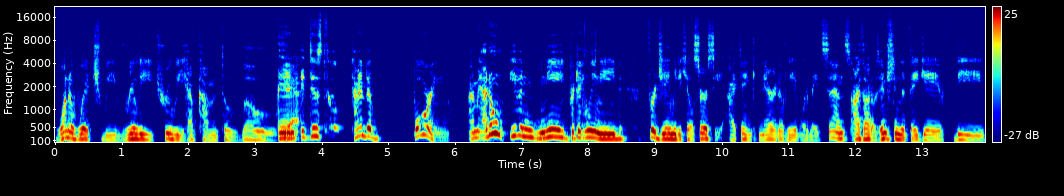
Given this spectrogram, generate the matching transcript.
One of which we really truly have come to loathe, and Yeah. it just felt kind of boring. I mean, I don't even need particularly need for Jaime to kill Cersei. I think narratively it would have made sense. I thought it was interesting that they gave the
